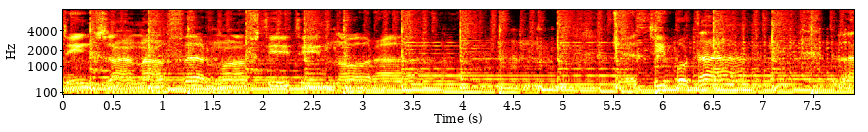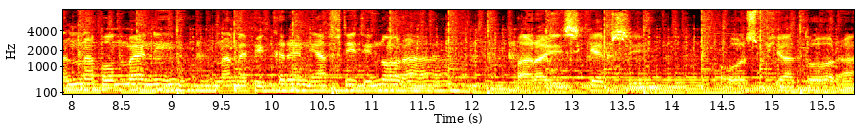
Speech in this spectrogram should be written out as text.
την ξαναφέρνω αυτή την ώρα. Και τίποτα δεν απομένει να με πικραίνει αυτή την ώρα παρά η σκέψη ως πια τώρα.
